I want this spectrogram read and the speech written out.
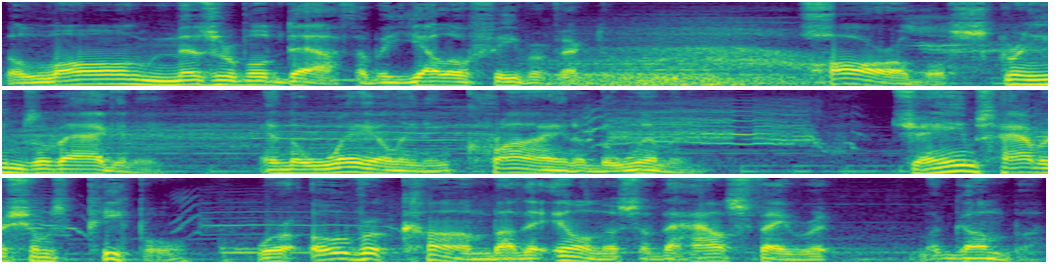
the long, miserable death of a yellow fever victim horrible screams of agony and the wailing and crying of the women. James Habersham's people were overcome by the illness of the house favorite, Magumba.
